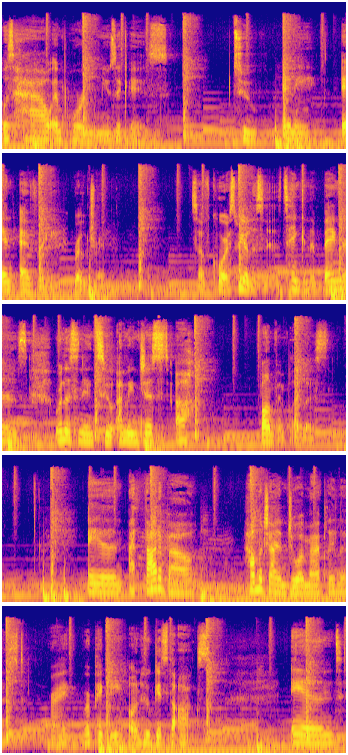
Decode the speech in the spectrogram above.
was how important music is to any and every road trip. So, of course, we are listening to Tank and the Bangas. We're listening to, I mean, just, uh, bumping playlist. And I thought about how much I enjoy my playlist, right? We're picky on who gets the aux. And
